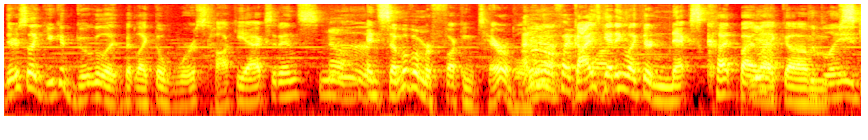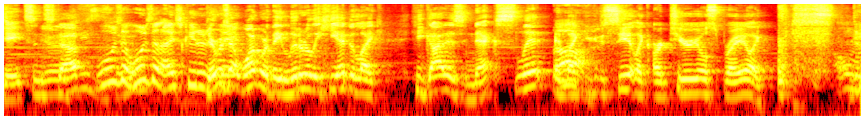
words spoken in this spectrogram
There's like you could Google it, but like the worst hockey accidents. No. And some of them are fucking terrible. I don't know if I could guys watch. getting like their necks cut by Yeah, like um skates and Yeah. stuff. What was that? What was that ice skater? There was that one where they literally he had to like he got his neck slit and like Oh. you could see it like arterial spray like and he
